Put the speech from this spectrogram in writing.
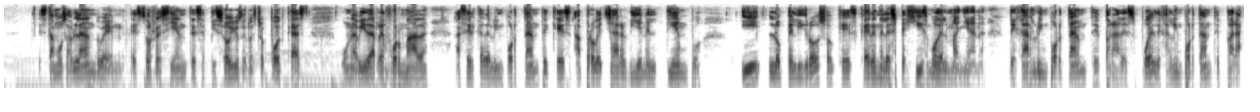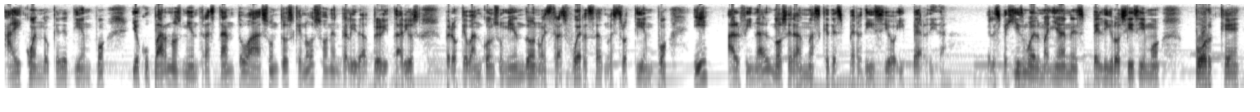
Estamos hablando en estos recientes episodios de nuestro podcast Una vida reformada acerca de lo importante que es aprovechar bien el tiempo y lo peligroso que es caer en el espejismo del mañana, dejar lo importante para después, dejar lo importante para ahí cuando quede tiempo y ocuparnos mientras tanto a asuntos que no son en realidad prioritarios, pero que van consumiendo nuestras fuerzas, nuestro tiempo y al final no serán más que desperdicio y pérdida. El espejismo del mañana es peligrosísimo porque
